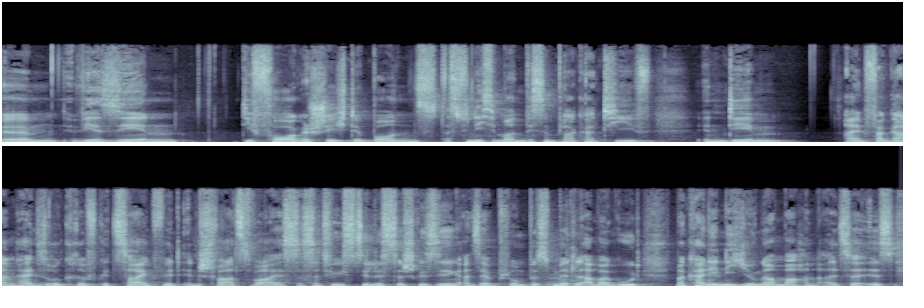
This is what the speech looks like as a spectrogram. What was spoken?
Ähm, wir sehen die Vorgeschichte Bonds, das finde ich immer ein bisschen plakativ, in dem ein Vergangenheitsrückgriff gezeigt wird in Schwarz-Weiß. Das ist natürlich stilistisch gesehen ein sehr plumpes ja. Mittel, aber gut, man kann ihn nicht jünger machen, als er ist.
